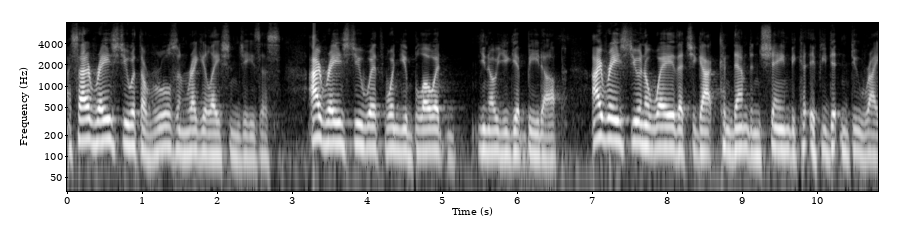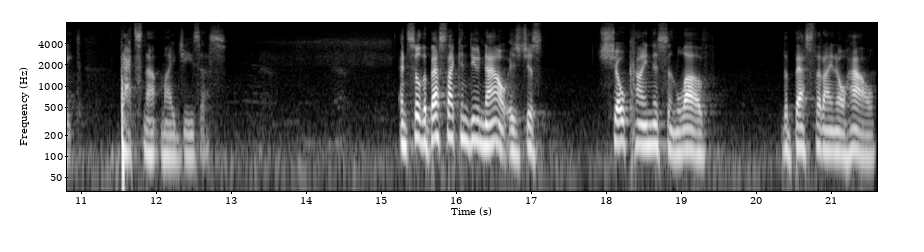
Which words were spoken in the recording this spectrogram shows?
I said, I raised you with the rules and regulation, Jesus. I raised you with when you blow it, you know, you get beat up. I raised you in a way that you got condemned and shamed because if you didn't do right. That's not my Jesus. And so the best I can do now is just show kindness and love the best that I know how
